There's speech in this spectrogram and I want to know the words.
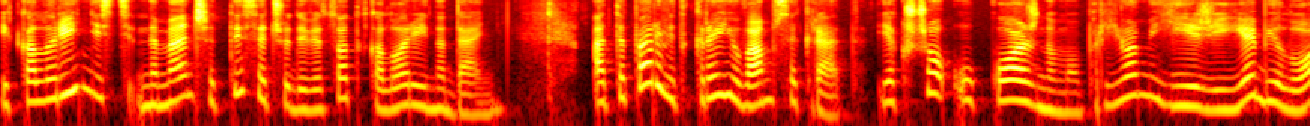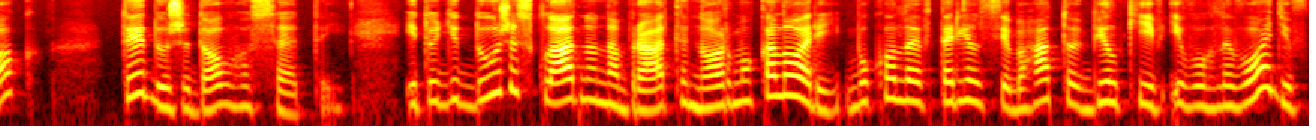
І калорійність не менше 1900 калорій на день. А тепер відкрию вам секрет. Якщо у кожному прийомі їжі є білок, ти дуже довго ситий. І тоді дуже складно набрати норму калорій, бо коли в тарілці багато білків і вуглеводів,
